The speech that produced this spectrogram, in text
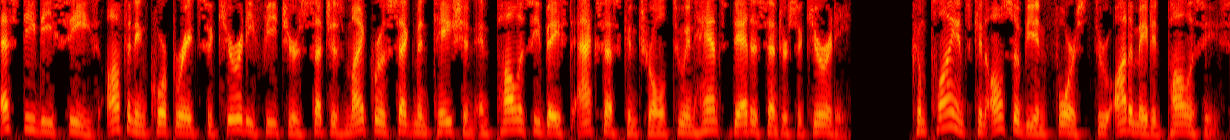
SDDCs often incorporate security features such as microsegmentation and policy-based access control to enhance data center security. Compliance can also be enforced through automated policies.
